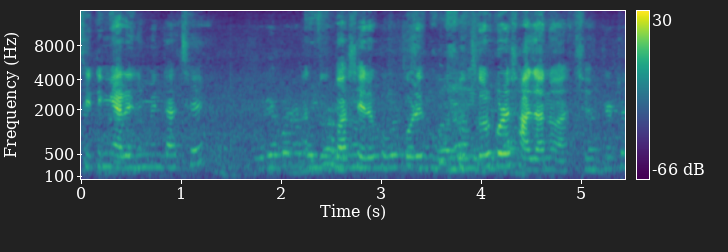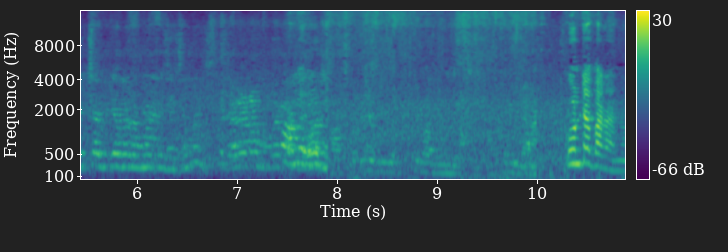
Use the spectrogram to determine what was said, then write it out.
সিটিং অ্যারেঞ্জমেন্ট আছে। দুপাশে এরকম করে খুব সুন্দর করে সাজানো আছে। কোনটা বানানো?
